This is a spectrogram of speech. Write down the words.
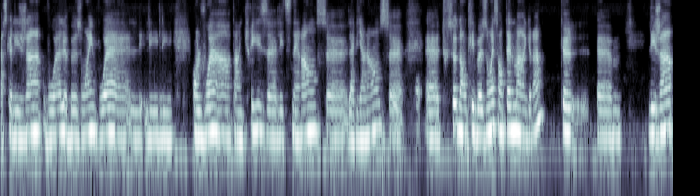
parce que les gens voient le besoin, voient euh, les, on le voit hein, en temps de crise, euh, l'itinérance, euh, la violence, tout ça. Donc, les besoins sont tellement grands que les gens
